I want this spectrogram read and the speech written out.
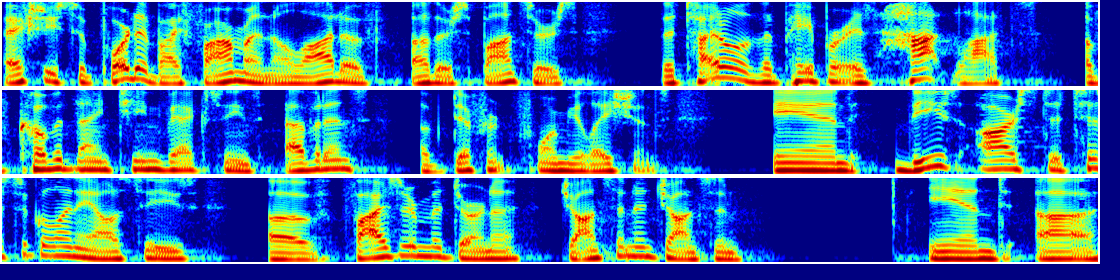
actually supported by pharma and a lot of other sponsors. The title of the paper is Hot Lots of COVID 19 Vaccines Evidence of Different Formulations. And these are statistical analyses of Pfizer, Moderna, Johnson and Johnson, and uh,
